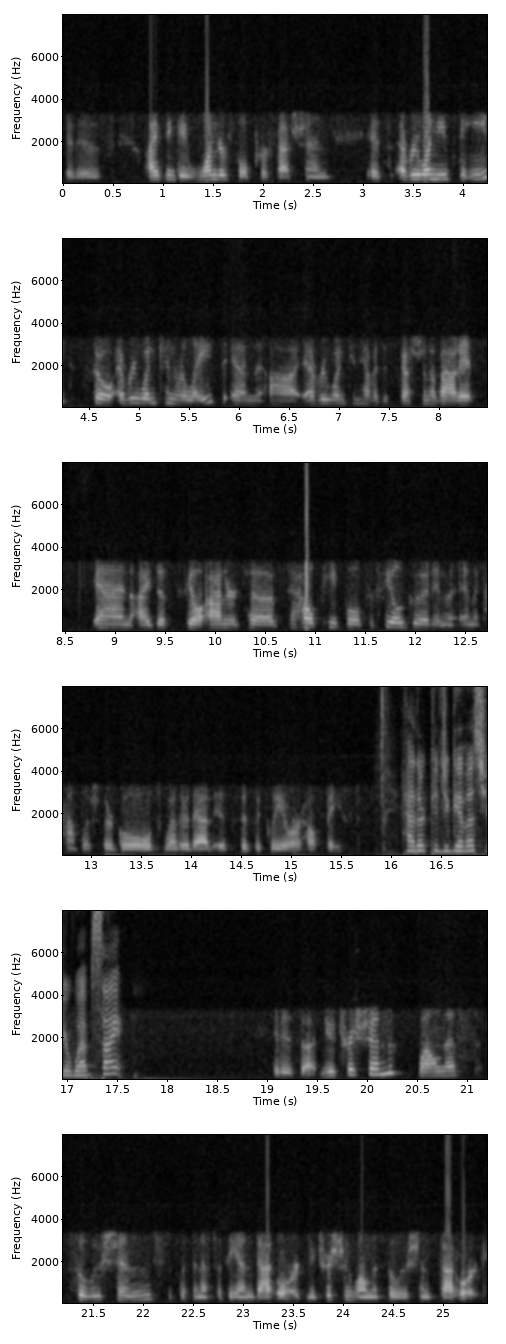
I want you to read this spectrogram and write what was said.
It is I think, a wonderful profession. It's everyone needs to eat, so everyone can relate and uh, everyone can have a discussion about it. And I just feel honored to, to help people to feel good and, and accomplish their goals, whether that is physically or health based. Heather, could you give us your website? It is uh, Nutrition Wellness Solutions with an S at the end dot org. NutritionWellnessSolutions.org.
